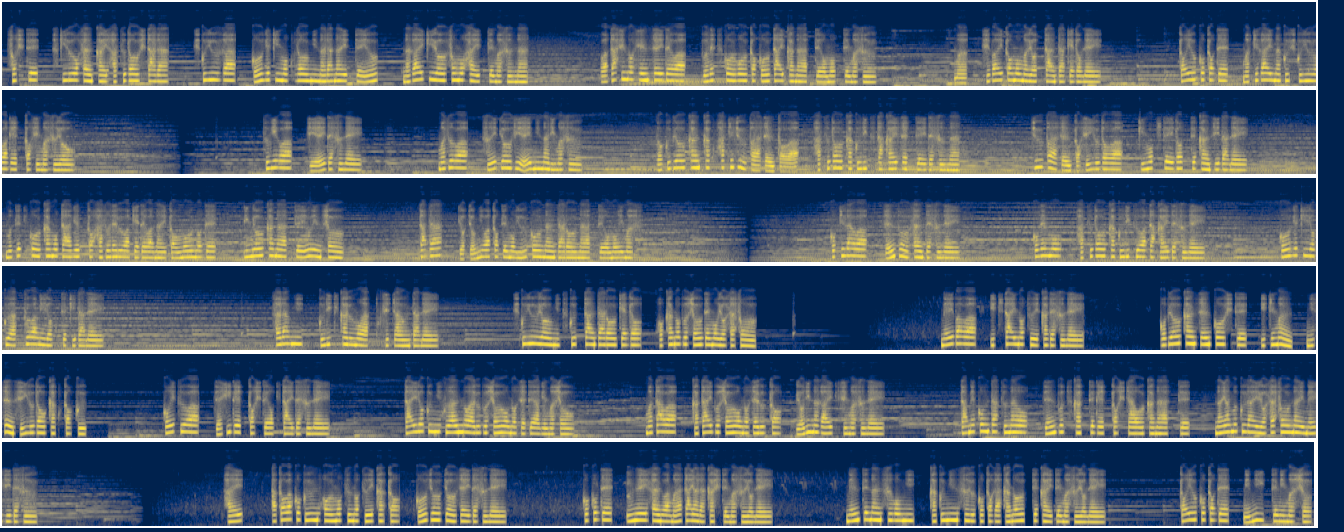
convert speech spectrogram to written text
そして、スキルを3回発動したら、祝友が、攻撃目標にならないっていう、長生き要素も入ってますな。私の編成では、ブレツ光合と交代かなって思ってます。ま、芝居とも迷ったんだけどねということで、間違いなく祝友はゲットしますよ。次は、自衛ですね。まずは、水郷自衛になります。6秒間隔80%は、発動確率高い設定ですな。10%シールドは、気持ち程度って感じだね無敵効果もターゲット外れるわけではないと思うので、微妙かなっていう印象。ただ、巨ョにはとても有効なんだろうなって思います。こちらは、戦蔵さんですね。これも、発動確率は高いですね。攻撃力アップは魅力的だねさらに、クリティカルもアップしちゃうんだね祝友用に作ったんだろうけど、他の武将でも良さそう。名馬は、1体の追加ですね。5秒間先行して、1万2000シールドを獲得。こいつは、ぜひゲットしておきたいですね体力に不安のある武将を乗せてあげましょう。または、硬い武将を乗せると、より長生きしますね溜め込んだ綱を、全部使ってゲットしちゃおうかなって、悩むくらい良さそうなイメージです。はい。あとは国運宝物の追加と、工場調整ですねここで、運営さんはまたやらかしてますよねメンテナンス後に、確認することが可能って書いてますよねということで、見に行ってみましょ。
